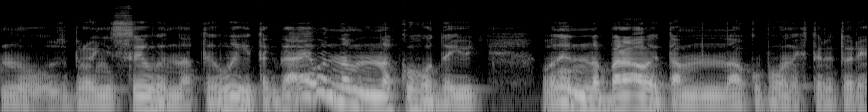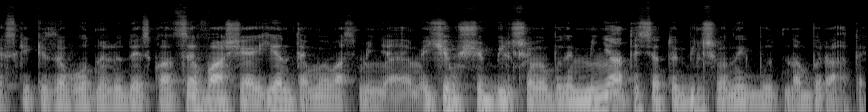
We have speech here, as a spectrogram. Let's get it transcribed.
ну, збройні сили, на тили і так далі. Вони нам на кого дають? Вони набирали там на окупованих територіях скільки завгодно людей. Сказали, це ваші агенти, ми вас міняємо. І чим що більше ми будемо мінятися, то більше вони будуть набирати.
